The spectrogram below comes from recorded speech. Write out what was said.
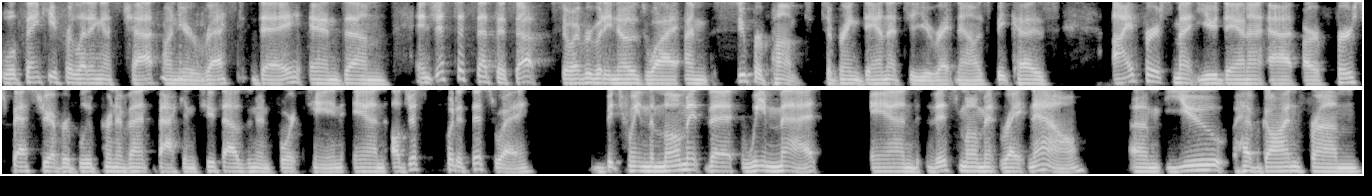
well, thank you for letting us chat on your rest day. And um, and just to set this up, so everybody knows why I'm super pumped to bring Dana to you right now, is because I first met you, Dana, at our first Best Year Ever Blueprint event back in 2014. And I'll just put it this way: between the moment that we met and this moment right now, um, you have gone from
